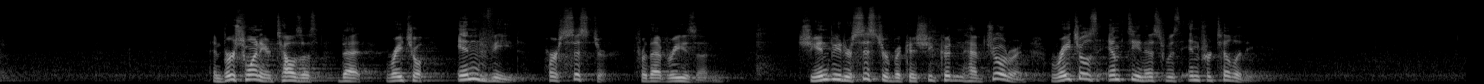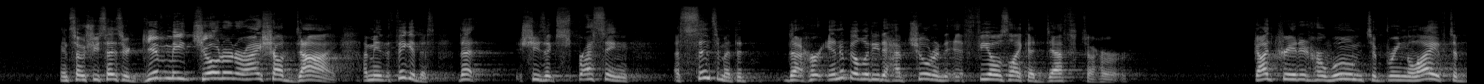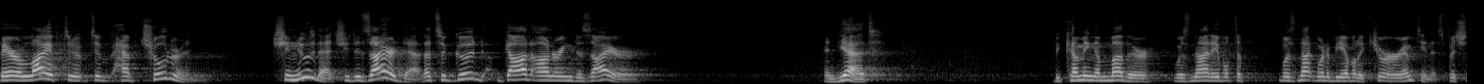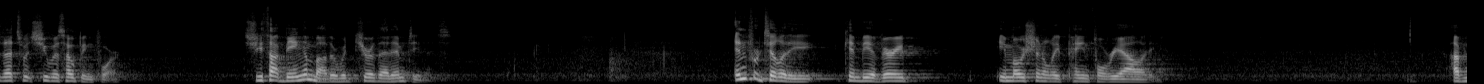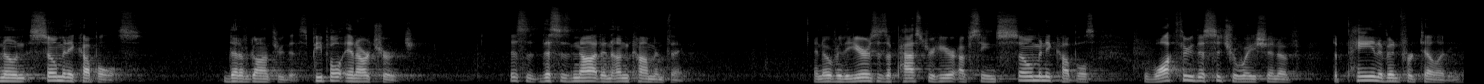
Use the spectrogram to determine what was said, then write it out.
And verse 1 here tells us that Rachel envied her sister for that reason. She envied her sister because she couldn't have children. Rachel's emptiness was infertility. And so she says here, Give me children or I shall die. I mean, think of this that she's expressing a sentiment that, that her inability to have children, it feels like a death to her. God created her womb to bring life, to bear life, to, to have children. She knew that. She desired that. That's a good, God honoring desire. And yet, becoming a mother was not able to was not going to be able to cure her emptiness, but that's what she was hoping for. She thought being a mother would cure that emptiness. Infertility can be a very emotionally painful reality. I've known so many couples that have gone through this, people in our church. This is, this is not an uncommon thing. And over the years as a pastor here, I've seen so many couples walk through this situation of the pain of infertility.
